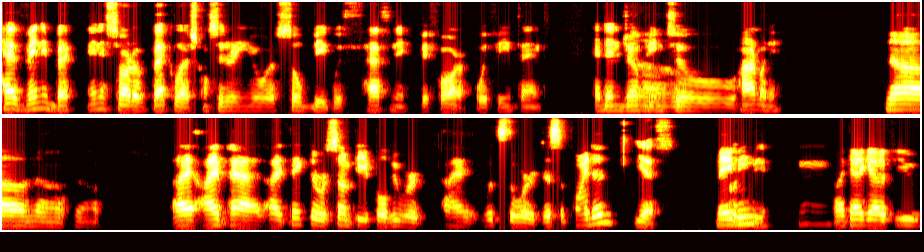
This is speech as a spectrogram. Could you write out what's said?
have any back any sort of backlash considering you were so big with Daphne before with intent, and then jumping uh, to Harmony? No, no, no. I I've had. I think there were some people who were. I what's the word? Disappointed? Yes. Maybe. Like I got a few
